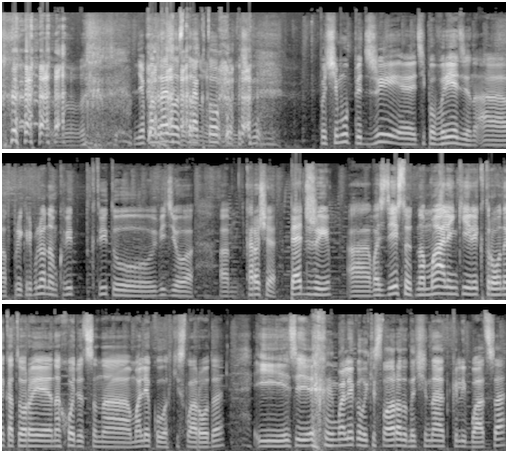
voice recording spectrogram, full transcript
Ну, мне понравилась трактовка, почему, почему 5G э, типа вреден, а в прикрепленном к, вит- к твиту видео, а, короче, 5G а, воздействует на маленькие электроны, которые находятся на молекулах кислорода, и эти молекулы кислорода начинают колебаться,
